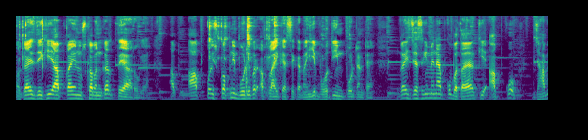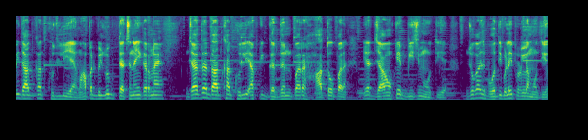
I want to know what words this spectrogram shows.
और गाइज़ देखिए, आपका ये नुस्खा बनकर तैयार हो गया। अब आपको इसको अपनी बॉडी पर अप्लाई कैसे करना है, ये बहुत ही इंपॉर्टेंट है। गाइज़ जैसे कि मैंने आपको बताया कि आपको जहाँ भी दांत खाद खुजली है, वहाँ पर बिल्कुल भी टच नहीं करना है। ज़्यादातर दाँत खाद खुजली आपकी गर्दन पर, हाथों पर या जाओं के बीच में होती है, जो गाइज़ बहुत ही बड़ी प्रॉब्लम होती है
